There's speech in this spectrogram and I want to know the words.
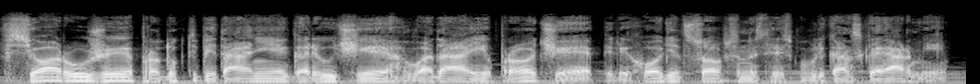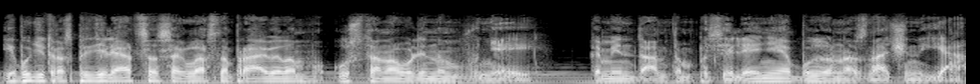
Все оружие, продукты питания, горючее, вода и прочее переходит в собственность республиканской армии и будет распределяться согласно правилам, установленным в ней. Комендантом поселения буду назначен я.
